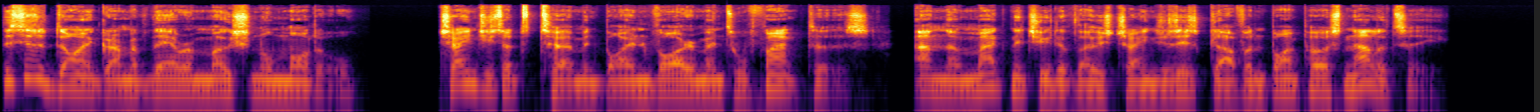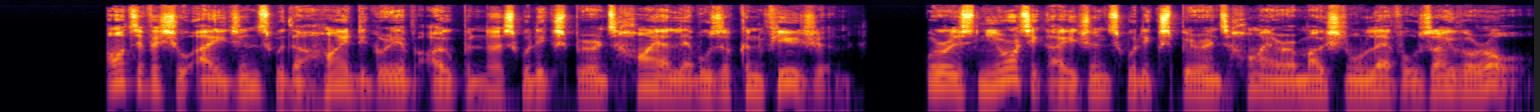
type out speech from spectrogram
This is a diagram of their emotional model, Changes are determined by environmental factors, and the magnitude of those changes is governed by personality. Artificial agents with a high degree of openness would experience higher levels of confusion, whereas neurotic agents would experience higher emotional levels overall.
